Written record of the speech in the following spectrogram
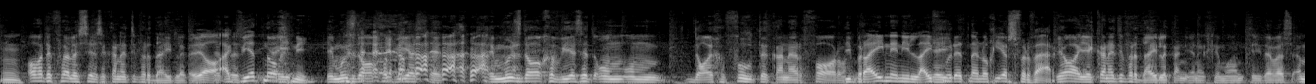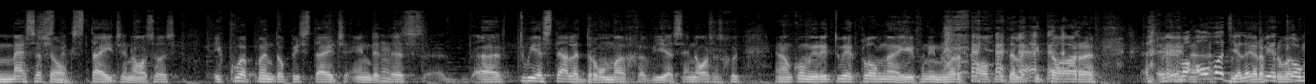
Mm. Al wat ek vir hulle sê is ek kan dit nie verduidelik. Ja, Dit ek is- weet nog jy, nie. Jy moes daar gewees het. Jy moes daar gewees het om om daai gevoel te kan ervaar. Die brein en die lyf moet dit nou nog eers verwerk. Ja, jy kan dit nie verduidelik aan enigiemand nie. Dit was 'n massive Sure. stage en daarso is equipment op die stage en dit is uh twee stelle dromme gewees en daar's is goed. En dan kom hierdie twee klonge hier van die Noord-Kaap met hulle gitare. Nee, maar al wat julle twee kom.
